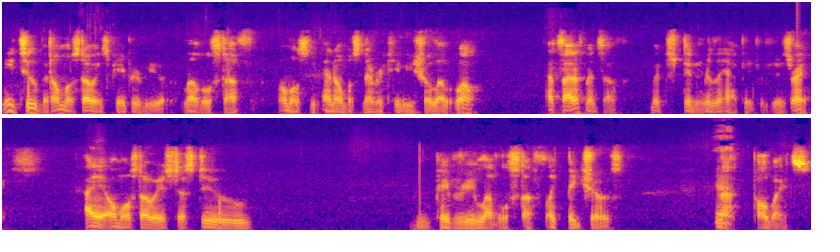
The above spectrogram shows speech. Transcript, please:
Me too, but almost always pay per view level stuff. Almost and almost never TV show level. Well, outside of Mid South, which didn't really have pay per views, right? I almost always just do pay per view level stuff like big shows, Yeah. not Paul White's.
